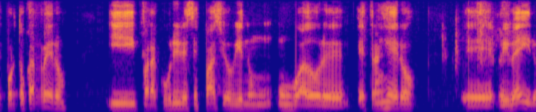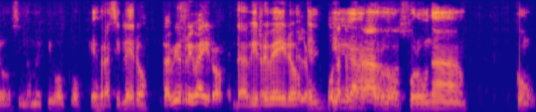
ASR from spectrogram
Portocarrero y para cubrir ese espacio viene un, un jugador eh, extranjero, eh, Ribeiro, si no me equivoco, que es brasilero. David Ribeiro. David Ribeiro. El- Él una llega temporada, por, una con,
